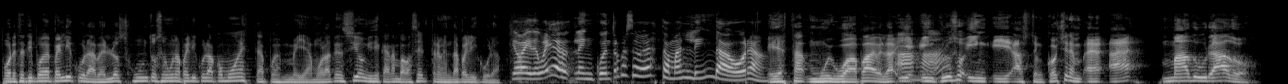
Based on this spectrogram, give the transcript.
por este tipo de película, verlos juntos en una película como esta, pues me llamó la atención y dije, caramba, va a ser tremenda película. Que by the way, la encuentro que se ve hasta más linda ahora. Ella está muy guapa, ¿verdad? Y- Ajá. incluso y, y Aston Kutcher ha, ha madurado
